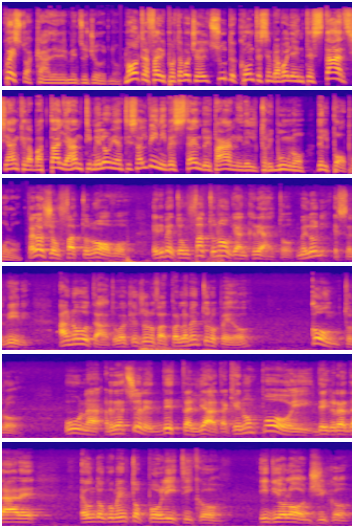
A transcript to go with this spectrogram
questo accade nel mezzogiorno. Ma oltre a fare il portavoce del sud, Conte sembra voglia intestarsi anche la battaglia anti-Meloni e anti-Salvini vestendo i panni del tribuno del popolo. Però c'è un fatto nuovo e ripeto, un fatto nuovo che hanno creato Meloni e Salvini. Hanno votato qualche giorno fa al Parlamento europeo contro una reazione dettagliata che non puoi degradare, è un documento politico, ideologico,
